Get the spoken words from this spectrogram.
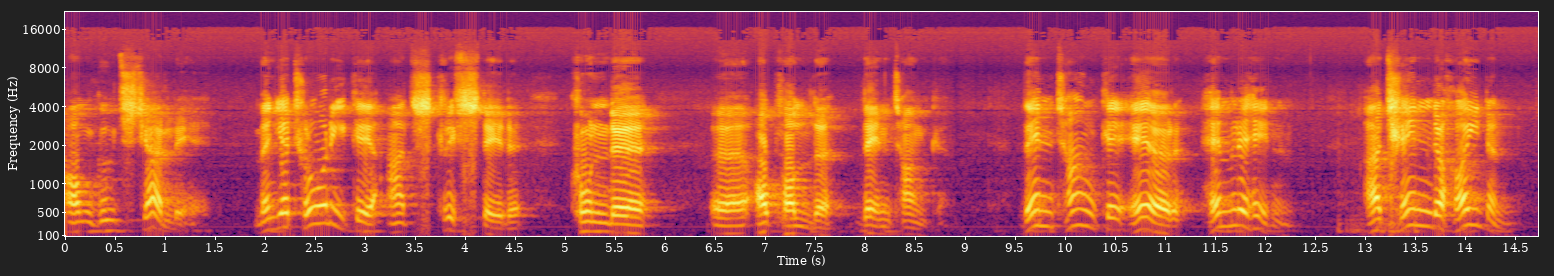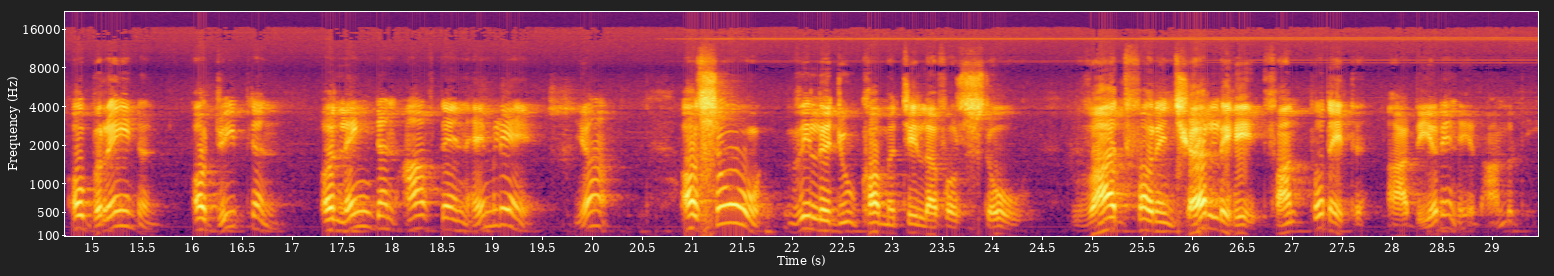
om Guds kjærlighet. Men jeg tror ikke at skriftstedet kunne uh, oppholde den tanken. Den tanke er hemmeligheten. At kjenne høyden og bredden og dybden og lengden av den hemmelighet. Ja. Og så ville du komme til å forstå hva for en kjærlighet fant på dette. Ja, det er en helt annen ting.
